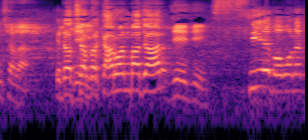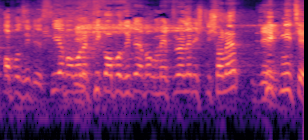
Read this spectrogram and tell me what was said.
ইনশাল্লাহ এটা হচ্ছে আপনার কারওয়ান বাজার। জি জি। সিএ ভবনের অপোজিটে সিএ ভবনের ঠিক অপোজিটে এবং মেট্রো রেলের স্টেশনের ঠিক নিচে।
